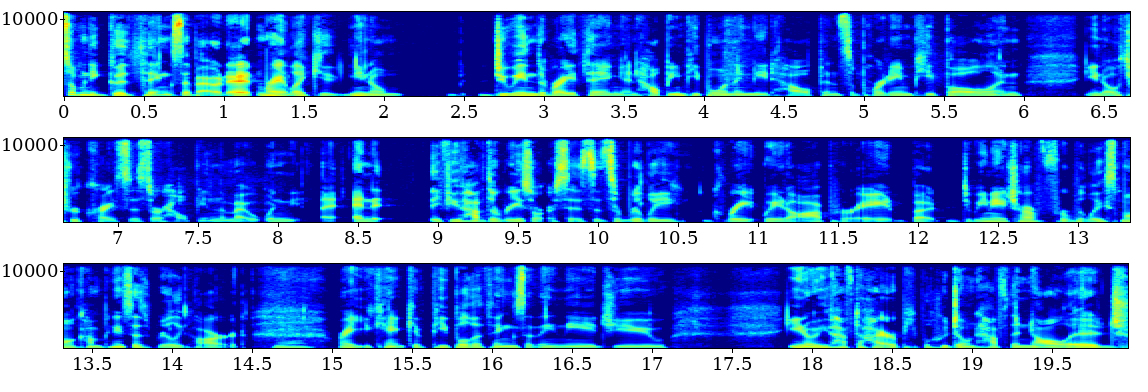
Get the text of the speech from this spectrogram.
so many good things about it, right? Like you, you know, doing the right thing and helping people when they need help and supporting people, and you know, through crisis or helping them out when and. It, if you have the resources, it's a really great way to operate. But doing HR for really small companies is really hard, Yeah. right? You can't give people the things that they need. You, you know, you have to hire people who don't have the knowledge,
